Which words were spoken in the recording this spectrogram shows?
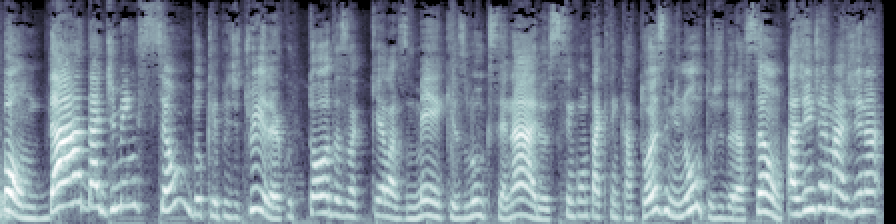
Bom, dada a dimensão do clipe de thriller, com todas aquelas makes, looks, cenários, sem contar que tem 14 minutos de duração, a gente já imagina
